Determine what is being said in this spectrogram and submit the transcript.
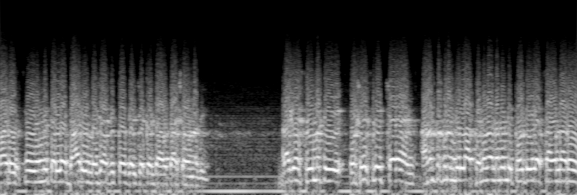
వారు ఈ ఎన్నికల్లో భారీ మెజార్టీతో గెలిచేటువంటి అవకాశం ఉన్నది. అలాగే శ్రీమతి ఉషశ్రీ చరణ్ అనంతపురం జిల్లా పెనుగొండ నుండి పోటీ చేస్తా ఉన్నారు.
